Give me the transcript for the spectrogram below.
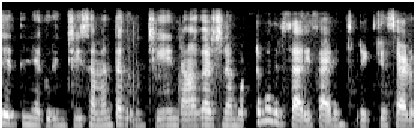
చైతన్య గురించి సమంత గురించి నాగార్జున మొట్టమొదటిసారి సైలెన్స్ బ్రేక్ చేశాడు.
